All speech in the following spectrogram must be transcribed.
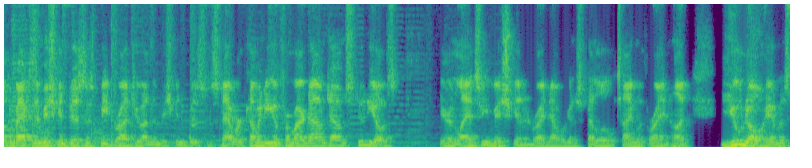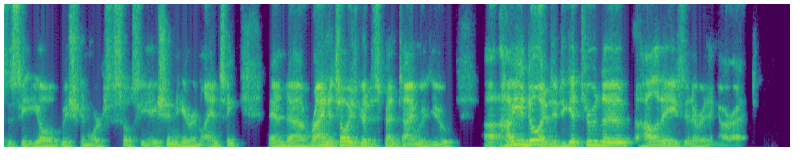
Welcome back to the Michigan Business Beat, brought to you on the Michigan Business Network, We're coming to you from our downtown studios here in Lansing, Michigan. And right now, we're going to spend a little time with Ryan Hundt. You know him as the CEO of Michigan Works Association here in Lansing. And uh, Ryan, it's always good to spend time with you. Uh, how are you doing? Did you get through the holidays and everything? All right.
